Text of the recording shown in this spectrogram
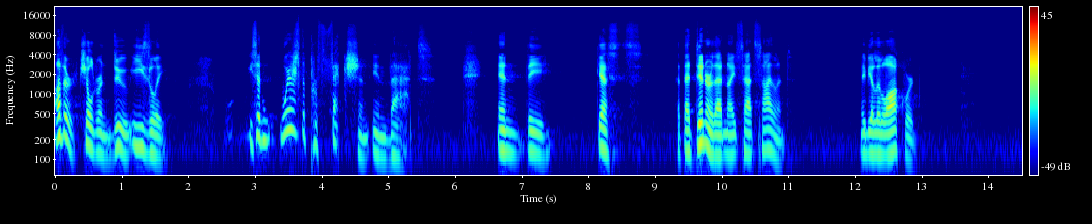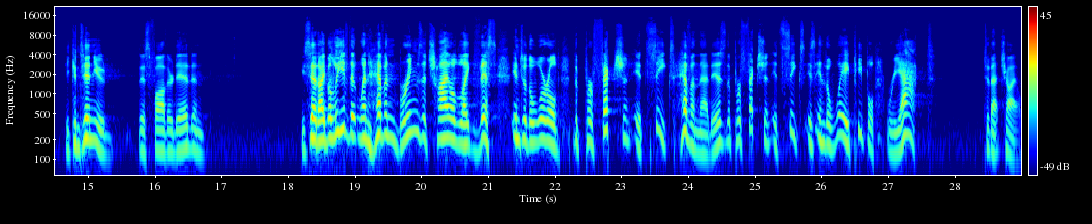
other children do easily. He said, Where's the perfection in that? And the guests at that dinner that night sat silent, maybe a little awkward. He continued, this father did, and he said, I believe that when heaven brings a child like this into the world, the perfection it seeks, heaven that is, the perfection it seeks is in the way people react to that child.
